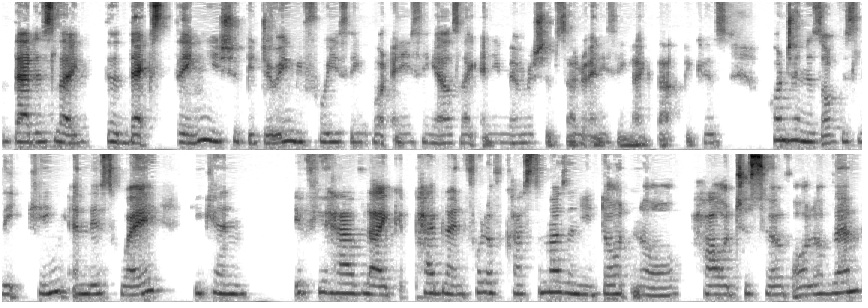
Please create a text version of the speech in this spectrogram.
that is like the next thing you should be doing before you think about anything else like any membership site or anything like that because content is obviously king. And this way you can if you have like a pipeline full of customers and you don't know how to serve all of them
